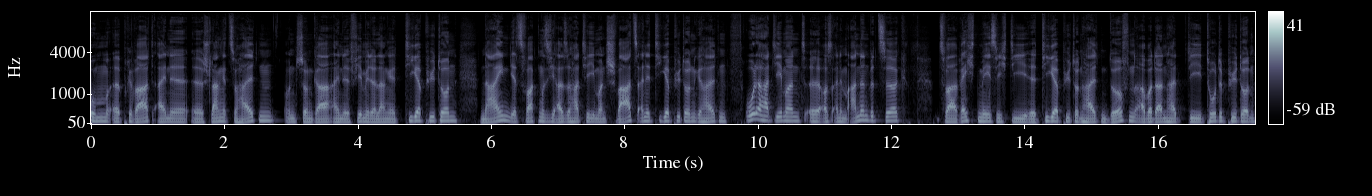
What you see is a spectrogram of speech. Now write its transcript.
um äh, privat eine äh, Schlange zu halten und schon gar eine vier Meter lange Tigerpython. Nein, jetzt fragt man sich also, hat hier jemand schwarz eine Tigerpython gehalten oder hat jemand äh, aus einem anderen Bezirk zwar rechtmäßig die äh, Tigerpython halten dürfen, aber dann halt die tote Python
